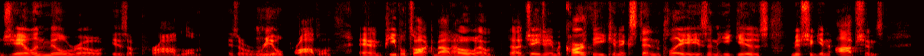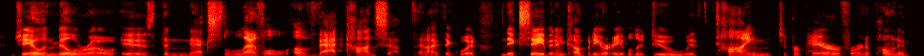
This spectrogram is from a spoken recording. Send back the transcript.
Jalen Milroe is a problem, is a mm-hmm. real problem. And people talk about how well, uh, JJ McCarthy can extend plays and he gives Michigan options. Jalen Milroe is the next level of that concept. And I think what Nick Saban and company are able to do with time to prepare for an opponent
